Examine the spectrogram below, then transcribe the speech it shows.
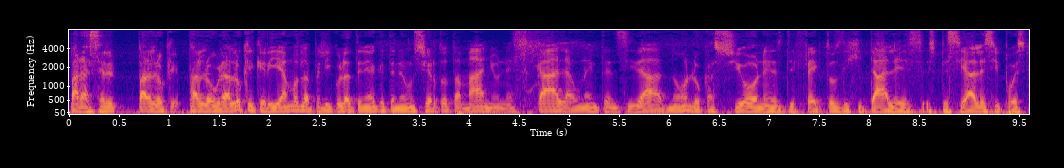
para hacer, para lo que, para lograr lo que queríamos, la película tenía que tener un cierto tamaño, una escala, una intensidad, ¿no? Locaciones, defectos digitales, especiales, y pues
